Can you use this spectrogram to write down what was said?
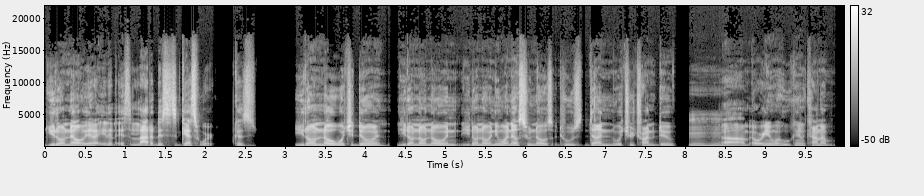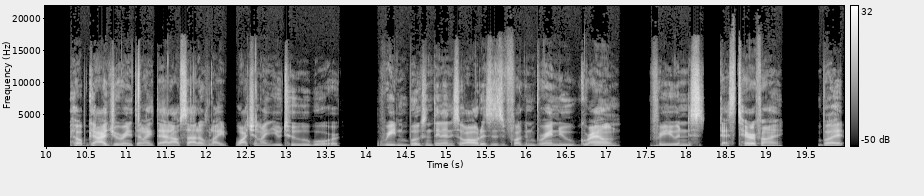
you don't know. It, it- it's a lot of this is guesswork because you don't know what you're doing. You don't know knowing. You don't know anyone else who knows who's done what you're trying to do, mm-hmm. um, or anyone who can kind of help guide you or anything like that outside of like watching like YouTube or reading books and things. like that. So all this is fucking brand new ground for you, and this that's terrifying. But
